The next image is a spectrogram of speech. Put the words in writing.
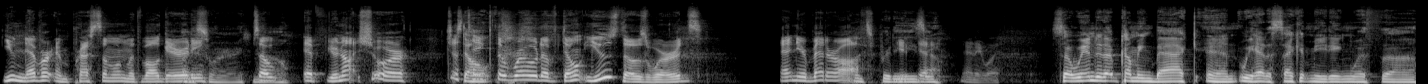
you never impress someone with vulgarity. Swear, So no. if you're not sure, just Don't. take the road of don't use those words and you're better off. It's pretty You- easy. yeah. Anyway. So we ended up coming back and we had a second meeting with uh,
